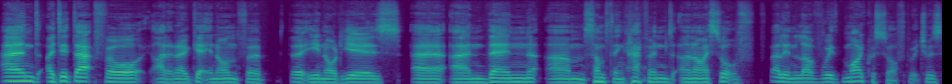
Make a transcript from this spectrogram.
And I did that for I don't know, getting on for 13 odd years, uh, and then um, something happened, and I sort of fell in love with Microsoft, which was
